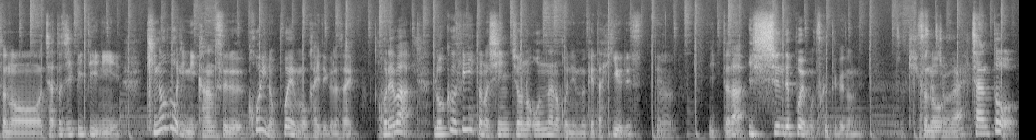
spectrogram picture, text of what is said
そのチャット GPT に木登りに関する恋のポエムを書いてくださいこれは6フィートの身長の女の子に向けた比喩ですってうん。言ったら一瞬でポエムを作ってくれたのねそのちゃんと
